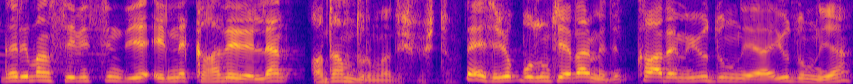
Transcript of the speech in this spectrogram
gariban sevinsin diye eline kahve verilen adam durumuna düşmüştüm. Neyse çok bozuntuya vermedim. Kahvemi yudumluya yudumluya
